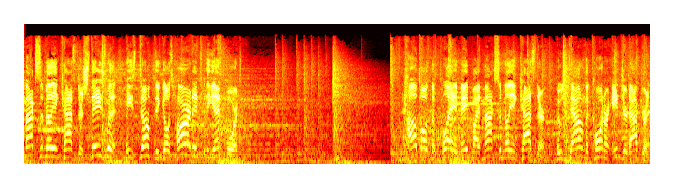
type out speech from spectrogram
Maximilian Kastner stays with it. He's dumped. He goes hard into the end board. How about the play made by Maximilian Kastner, who's down in the corner injured after it?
